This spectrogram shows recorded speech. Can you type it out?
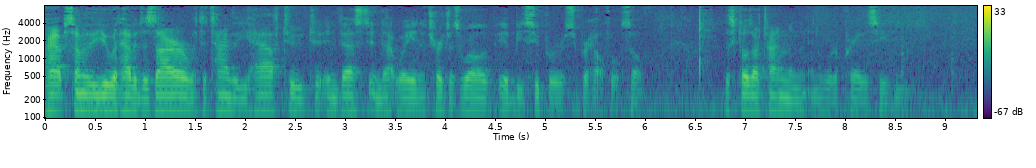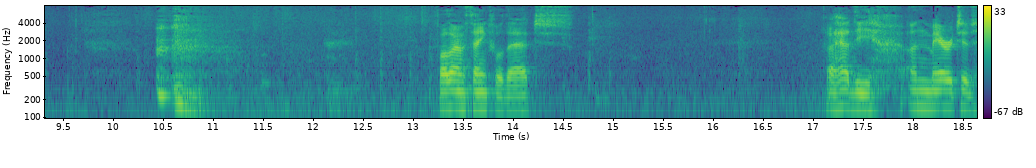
perhaps some of you would have a desire with the time that you have to, to invest in that way in the church as well. It'd be super, super helpful. So let's close our time in, in word of prayer this evening. Father, I'm thankful that I had the unmerited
